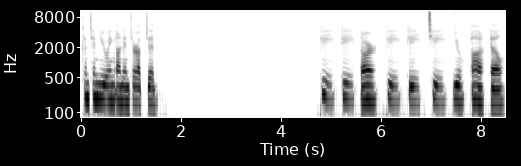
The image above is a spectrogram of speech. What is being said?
Continuing uninterrupted. P E R P E T U A L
